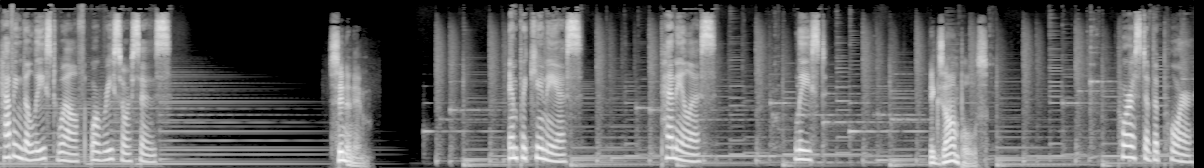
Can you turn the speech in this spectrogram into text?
Having the least wealth or resources. Synonym. Impecunious, Penniless, Least, Examples. Poorest of the poor,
